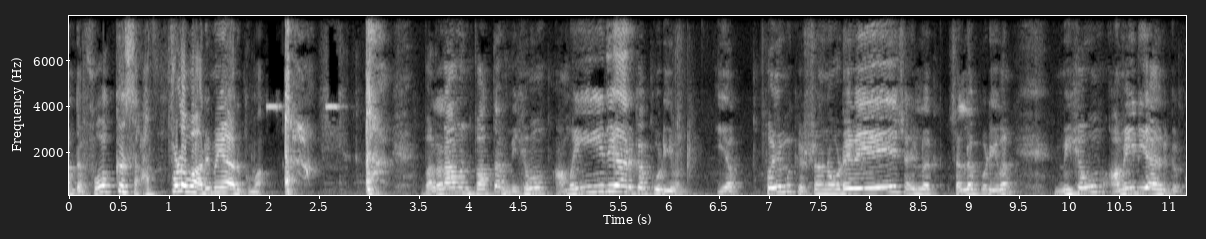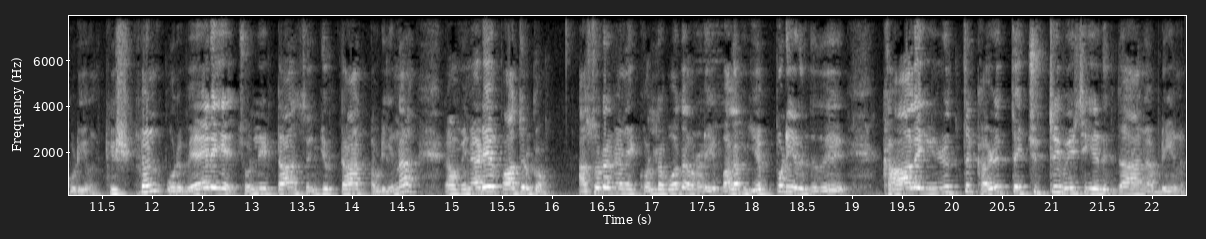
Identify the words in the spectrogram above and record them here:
அந்த ஃபோக்கஸ் அவ்வளவு அருமையாக இருக்குமா பலராமன் பார்த்தா மிகவும் அமைதியாக இருக்கக்கூடியவன். எப்பொழுதும் கிருஷ்ணனோடவே செல்ல செல்லக்கூடியவன் மிகவும் அமைதியாக இருக்கக்கூடியவன். கிருஷ்ணன் ஒரு வேலையை சொல்லிட்டான் செஞ்சுட்டான் அப்படின்னா நம்ம முன்னாடியே பார்த்துருக்கோம். அசுரனை கொல்ற போது அவனுடைய பலம் எப்படி இருந்தது? காலை இழுத்து கழுத்தை சுற்றி வீசி எறிந்தான் அப்படின்னு.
